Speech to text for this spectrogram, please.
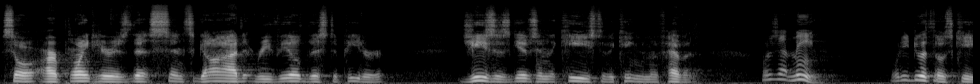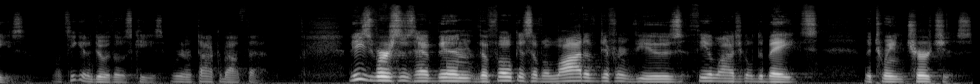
So, our point here is this since God revealed this to Peter, Jesus gives him the keys to the kingdom of heaven. What does that mean? What do you do with those keys? What's he going to do with those keys? We're going to talk about that. These verses have been the focus of a lot of different views, theological debates between churches.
